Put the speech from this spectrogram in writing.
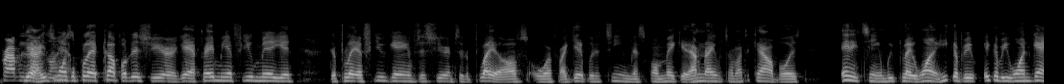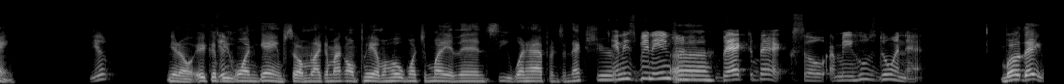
Probably yeah, he just wants happen. to play a couple this year. Yeah, pay me a few million to play a few games this year into the playoffs, or if I get with a team that's gonna make it. I'm not even talking about the Cowboys. Any team we play one, he could be. It could be one game. Yep. You know, it could yep. be one game. So I'm like, am I gonna pay him a whole bunch of money and then see what happens the next year? And he's been injured uh, back to back. So I mean, who's doing that? Well, they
